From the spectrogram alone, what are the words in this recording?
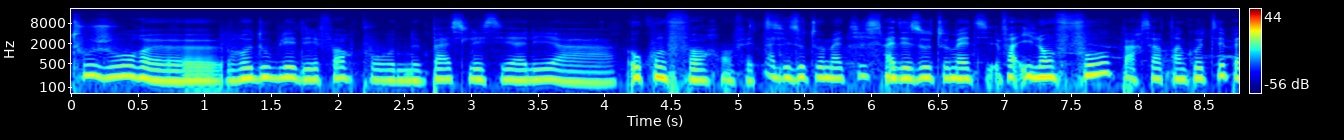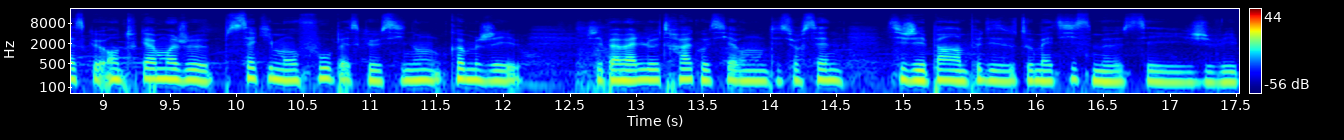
toujours euh, redoubler d'efforts pour ne pas se laisser aller à, au confort en fait. À des automatismes À des automatismes. Enfin il en faut par certains côtés parce que en tout cas moi je sais qu'il m'en faut parce que sinon comme j'ai j'ai pas mal le trac aussi avant de monter sur scène, si j'ai pas un peu des automatismes, c'est je vais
